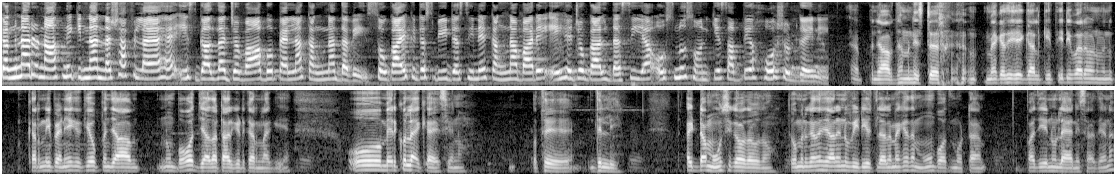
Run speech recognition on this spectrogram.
ਕੰਗਨਾ ਰਣੌਤ ਨੇ ਕਿੰਨਾ ਨਸ਼ਾ ਫੈਲਾਇਆ ਹੈ, ਇਸ ਗੱਲ ਦਾ ਜਵਾਬ ਪਹਿਲਾਂ ਕੰਗਨਾ ਦਵੇ। ਸੋ ਗਾਇਕ ਜਸਬੀਰ ਜੱਸੀ ਨੇ ਕੰਗਨਾ ਬਾਰੇ ਇਹ ਜੋ ਗੱਲ ਦੱਸੀ ਆ ਉਸ ਨੂੰ ਸੁਣ ਕੇ ਸਭ ਦੇ ਹੋਸ਼ ਉੱਡ ਗਏ ਨੇ। ਪੰਜਾਬ ਦਾ ਮਿਨਿਸਟਰ ਮੈਂ ਕਦੀ ਇਹ ਗੱਲ ਕੀਤੀ ਨਹੀਂ ਪਰ ਹੁਣ ਮੈਨੂੰ ਕਰਨੀ ਪੈਣੀ ਹੈ, ਕਿਉਂਕਿ ਉਹ ਪੰਜਾਬ ਨੂੰ ਬਹੁਤ ਜ਼ਿਆਦਾ ਟਾਰਗੇਟ ਕਰਨ ਲੱਗੀ ਹੈ। ਉਹ ਮੇਰੇ ਕੋਲ ਲੈ ਕੇ ਆਏ ਸੀ ਇਹਨੂੰ, ਉੱਥੇ ਦਿੱਲੀ। ਐਡਾ ਮੂੰਹ ਸੀਗਾ ਉਹਦਾ ਉਦੋਂ, ਤੇ ਉਹ ਮੈਨੂੰ ਕਹਿੰਦਾ, ਯਾਰ, ਇਹਨੂੰ ਵੀਡੀਓ ਚ ਲੈ ਲੈ। ਮੈਂ ਕਿਹਾ ਤਾਂ ਮੂੰਹ ਬਹੁਤ ਮੋਟਾ ਭਾਜੀ ਇਹਨੂੰ ਲੈ ਨਹੀਂ ਸਕਦੇ, ਹਨਾ?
